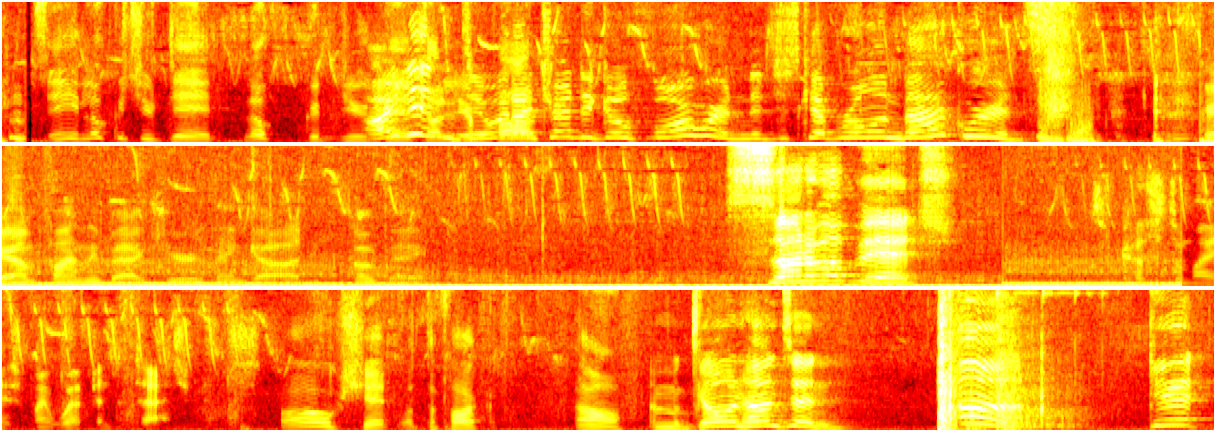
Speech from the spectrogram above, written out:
See, look what you did. Look what you I did. It's didn't do it. I tried to go forward and it just kept rolling backwards. okay, I'm finally back here. Thank God. Okay. Son of a bitch! Customize my weapon attachments. Oh shit! What the fuck? Oh. I'm going hunting. Uh, get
